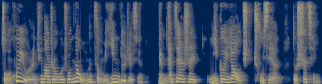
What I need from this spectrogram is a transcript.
总会有人听到这儿会说，那我们怎么应对这些呢？它既然是一个要出现的事情，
